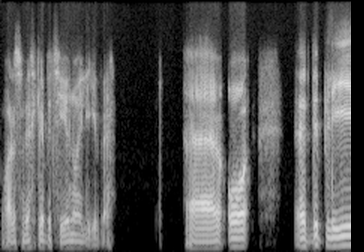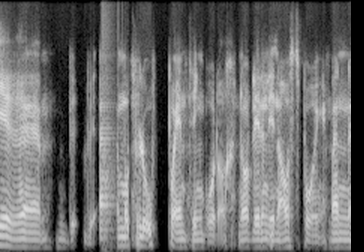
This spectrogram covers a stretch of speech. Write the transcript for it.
Hva er det som virkelig betyr noe i livet? Uh, og eh, det blir uh, Jeg må følge opp på én ting, broder. Nå blir det en liten avsporing. Men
